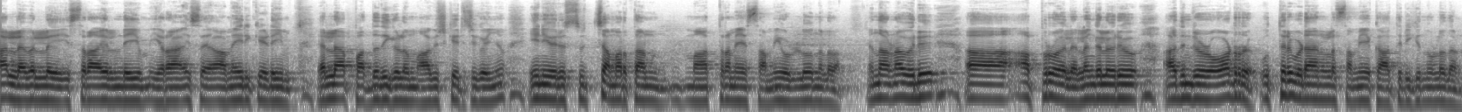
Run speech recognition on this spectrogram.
ആ ലെവലിൽ ഇസ്രായേലിന്റെയും ഇറാ അമേരിക്കയുടെയും എല്ലാ പദ്ധതികളും ആവിഷ്കരിച്ചു കഴിഞ്ഞു. പറഞ്ഞു ഇനി ഒരു സ്വിച്ച് അമർത്താൻ മാത്രമേ സമയമുള്ളൂ എന്നുള്ളതാണ്. എന്ന് പറഞ്ഞാൽ ഒരു അപ്രൂവൽ അല്ലെങ്കിൽ ഒരു അതിന്റെ ഒരു ഓർഡർ ഉത്തരവിടാനുള്ള സമയം കാത്തിരിക്കുന്നുള്ളതാണ്.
